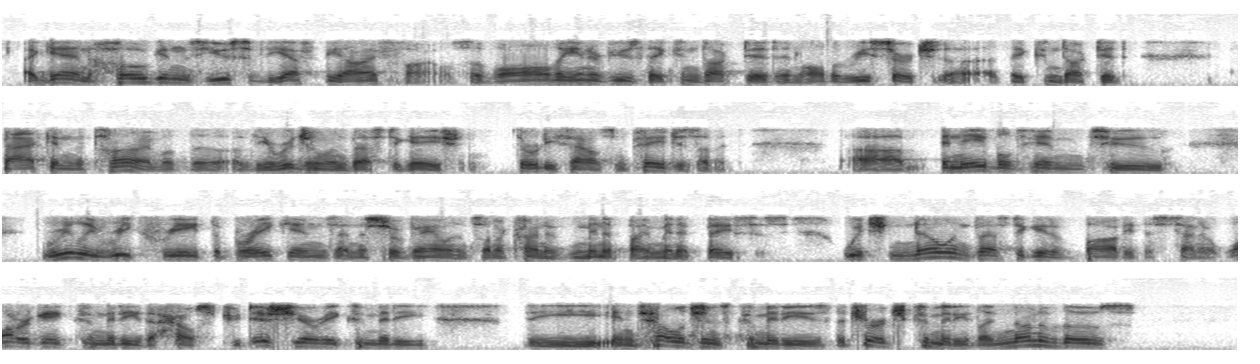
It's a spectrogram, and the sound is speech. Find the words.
Again, Hougan's use of the FBI files, of all the interviews they conducted and all the research uh, they conducted back in the time of the of the original investigation, thirty thousand pages of it, uh, enabled him to really recreate the break-ins and the surveillance on a kind of minute-by-minute basis, which no investigative body, the Senate Watergate Committee, the House Judiciary Committee, the Intelligence Committees, the Church Committee, like none of those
